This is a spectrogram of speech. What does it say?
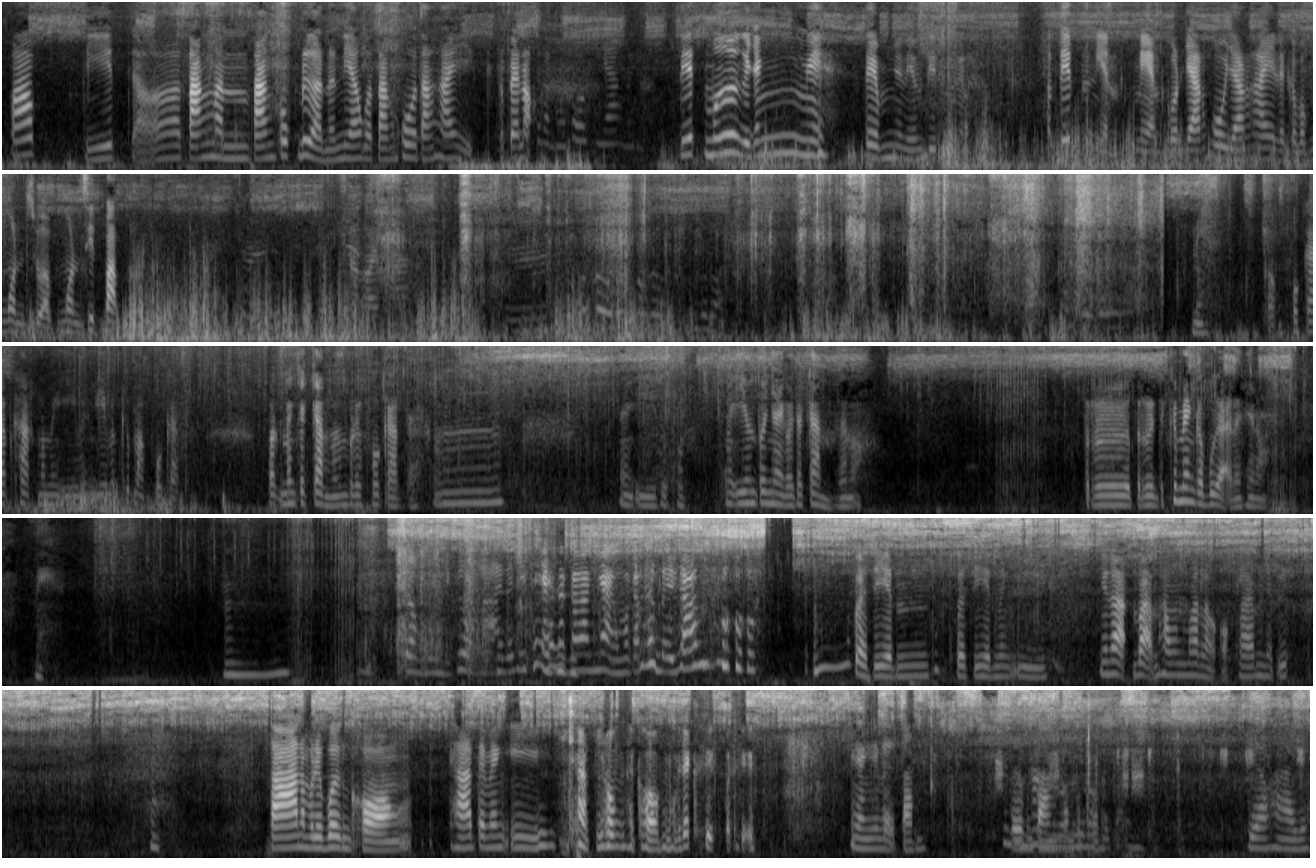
ปั๊บ ติดจ้าตังนั่นตังกุกเดือนนั่นเนี้ยวกว่าตังโพตังให้อีกแต่แปลเนาะติดมือก็ยังนี่เต็มอยู่นี่มันติดมือนะมันติดเหนียนเหนียนกดยางโพยางให้แล้วก็บักหม่นสวบหม่นสิดปรับอร่อยมากนี่กล่องโฟกัสคักนะแมงอีแมงอีมันคือหมักโฟกัส ปัดแมงจะกันมันบริโฟกัสเลยอืมแมงอีทุกคนแมงอีมันตัวใหญ่กว่าจะกันใช่เนาะตรึตรึจะขึ้นแมงกระเบื่อนะพี่น้องนี่อืมจังมันจะเกี่ยวกับอะไรที่แท้แล้วกำลังย่างมากันทางไหนจ้เปิดจะเห็นเปิดจะเห็นแมงอีนี่ละบ้านเฮามันบ้านเราออกร้ายมันจะอึดตาน่ะบริเบิงของ หาแต่แมงอีกัดลงในของหนูจะขึ้นมาถือยังยังได้ตังเติมตังกันทุกคนเดียวหายอยู่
